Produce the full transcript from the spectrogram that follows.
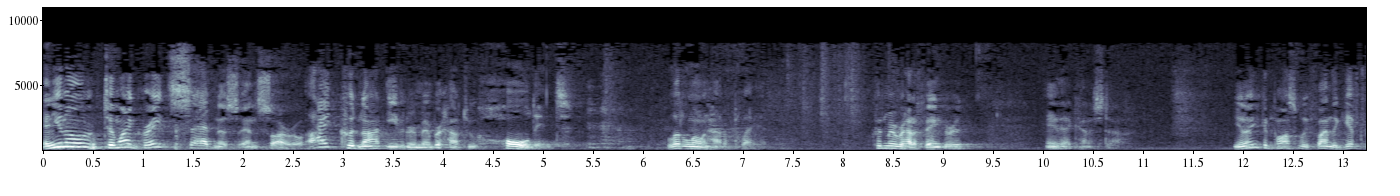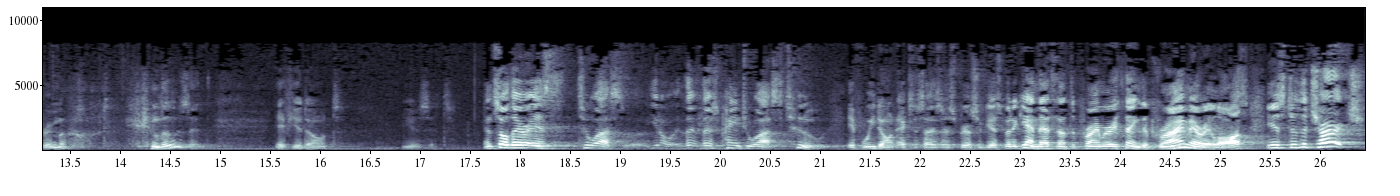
And you know, to my great sadness and sorrow, I could not even remember how to hold it, let alone how to play it. Couldn't remember how to finger it, any of that kind of stuff. You know, you could possibly find the gift removed. You can lose it if you don't use it. And so there is to us, you know, there's pain to us too if we don't exercise our spiritual gifts. But again, that's not the primary thing. The primary loss is to the church.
